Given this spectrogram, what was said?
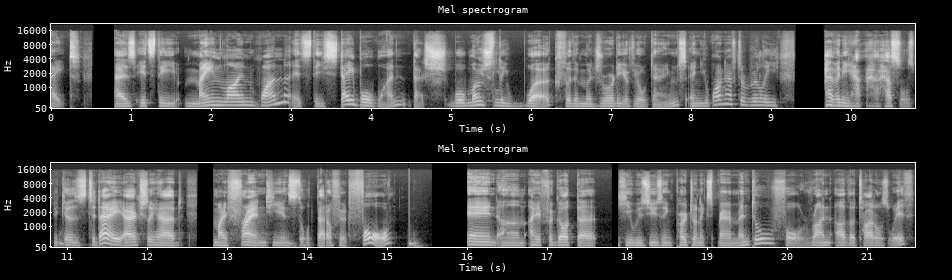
8 as it's the mainline one, it's the stable one that will mostly work for the majority of your games, and you won't have to really have any ha hassles because today I actually had my friend, he installed Battlefield 4, and um, I forgot that he was using Proton Experimental for run other titles with.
